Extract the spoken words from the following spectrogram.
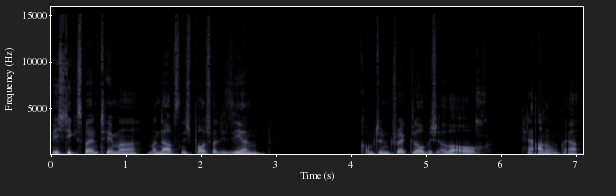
Wichtig ist beim Thema, man darf es nicht pauschalisieren. Kommt im Track, glaube ich, aber auch, keine Ahnung, ja.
